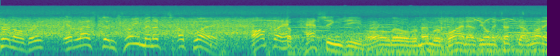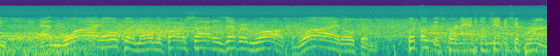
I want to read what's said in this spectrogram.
turnover in less than three minutes of play off the, the passing team. Although, remember, Bryant has the only touchdown running. And wide open on the far side is Everett Ross. Wide open. Put focus for a national championship run.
